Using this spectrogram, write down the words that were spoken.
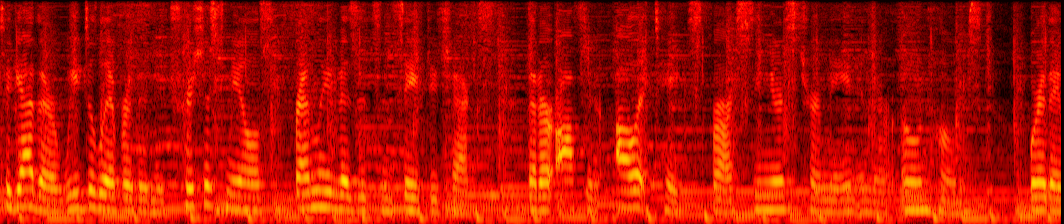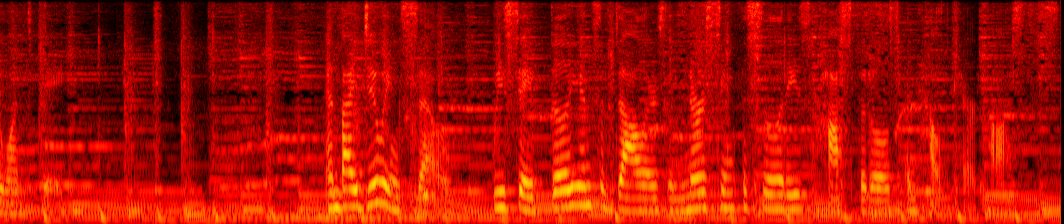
Together, we deliver the nutritious meals, friendly visits, and safety checks that are often all it takes for our seniors to remain in their own homes where they want to be. And by doing so, we save billions of dollars in nursing facilities, hospitals, and healthcare costs.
